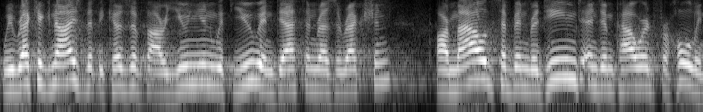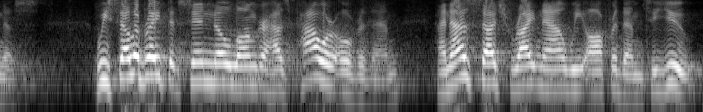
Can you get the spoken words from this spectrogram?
We recognize that because of our union with you in death and resurrection, our mouths have been redeemed and empowered for holiness. We celebrate that sin no longer has power over them, and as such, right now, we offer them to you.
